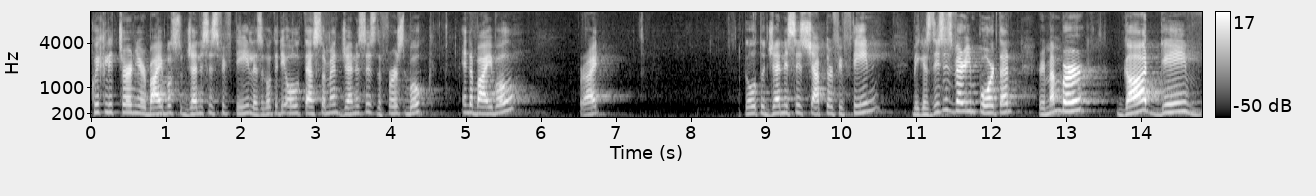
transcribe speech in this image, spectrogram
quickly turn your Bibles to Genesis 15. Let's go to the Old Testament. Genesis, the first book in the Bible. Right? Go to Genesis chapter 15 because this is very important. Remember, God gave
